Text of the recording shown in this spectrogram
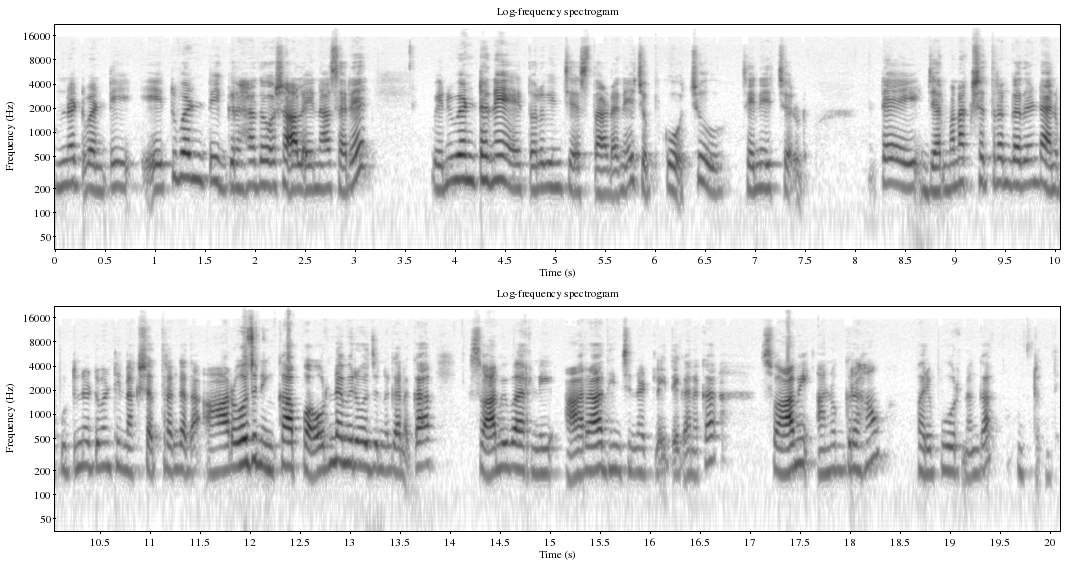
ఉన్నటువంటి ఎటువంటి గ్రహదోషాలైనా సరే వెనువెంటనే తొలగించేస్తాడనే చెప్పుకోవచ్చు శనేశ్వరుడు. అంటే జన్మ నక్షత్రం కదండి ఆయన పుట్టినటువంటి నక్షత్రం కదా. ఆ రోజున ఇంకా పౌర్ణమి రోజున గనక స్వామివారిని ఆరాధించినట్లయితే గనక స్వామి అనుగ్రహం పరిపూర్ణంగా ఉంటుంది.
